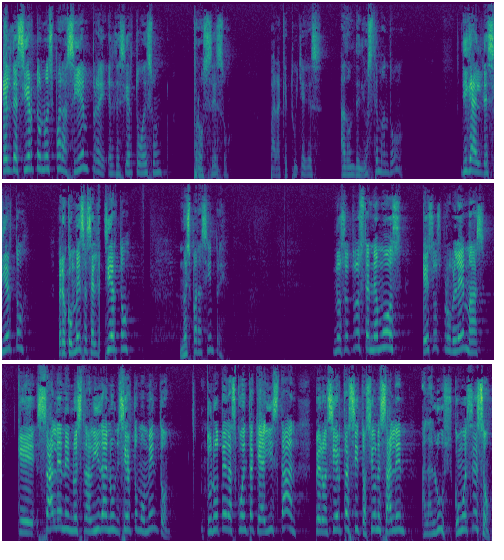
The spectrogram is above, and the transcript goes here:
El desierto no es para siempre, el desierto es un proceso para que tú llegues a donde Dios te mandó. Diga el desierto, pero convenzas el desierto no es para siempre. Nosotros tenemos esos problemas que salen en nuestra vida en un cierto momento. Tú no te das cuenta que ahí están, pero en ciertas situaciones salen a la luz. ¿Cómo es eso?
